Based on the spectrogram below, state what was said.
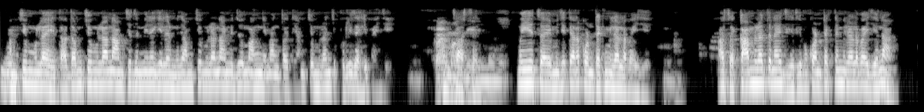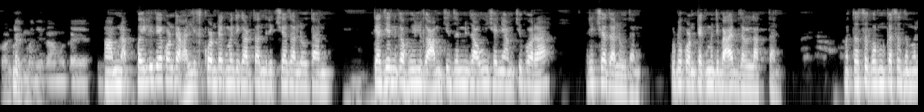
आमची मुलं आहेत. आता आमच्या मुलांना आमच्या जमिनी गेल्या म्हणजे आमच्या मुलांना आम्ही जो मागणी मागतो ते आमच्या मुलांची पुरी झाली पाहिजे. काय आमचं मागणी असं आहे. मग? मग हेच आहे म्हणजे त्यांना कॉन्टॅक्ट मिळाला पाहिजे. असं कामला तर नाहीच घेतली मग कॉन्टॅक्ट तर मिळाला पाहिजे ना. कॉन्टॅक्टमध्ये काम काय असतील? आमना पहिले त्या कॉन्टॅक्ट हल्ली कॉन्टॅक्टमध्ये काढतात रिक्षा चालवतात त्याच्याने का होईल का आमची जमीन जाऊन शनी आमची पोरा रिक्षा चालवतात कुठं कॉन्टॅक्टमध्ये बाहेर जायला लागतात मग तसं करून कसं जमल?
